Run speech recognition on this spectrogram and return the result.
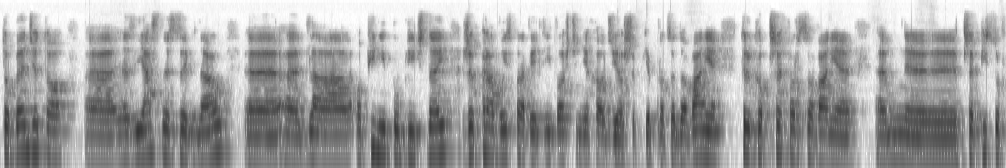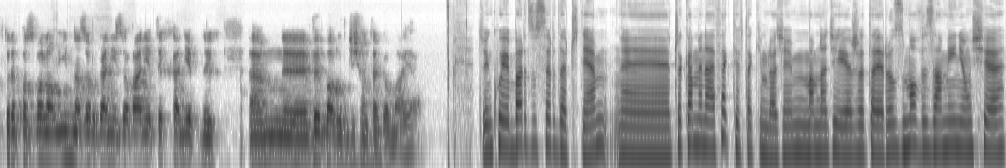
to będzie to jasny sygnał e, e, dla opinii publicznej, że Prawo i Sprawiedliwości nie chodzi o szybkie procedowanie, tylko przeforsowanie e, przepisów, które pozwolą im na zorganizowanie tych haniebnych wyborów 10 maja. Dziękuję bardzo serdecznie. Czekamy na efekty w takim razie. Mam nadzieję, że te rozmowy zamienią się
